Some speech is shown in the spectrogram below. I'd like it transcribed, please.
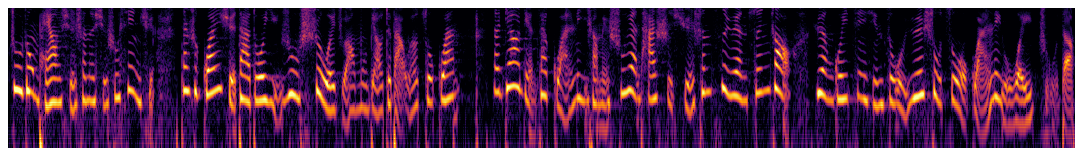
注重培养学生的学术兴趣，但是官学大多以入仕为主要目标，对吧？我要做官。那第二点，在管理上面，书院它是学生自愿遵照院规进行自我约束、自我管理为主的。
